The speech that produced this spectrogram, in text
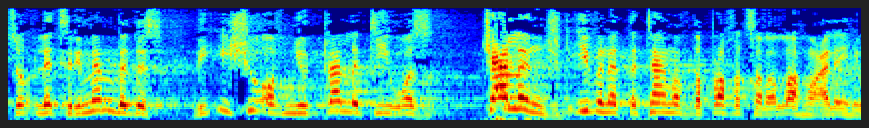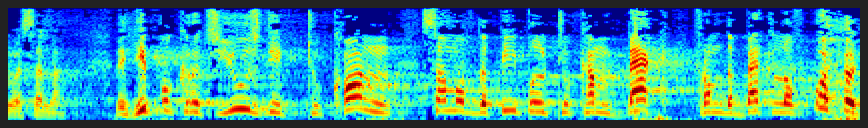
So let's remember this. The issue of neutrality was challenged even at the time of the Prophet. The hypocrites used it to con some of the people to come back from the battle of Uhud.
